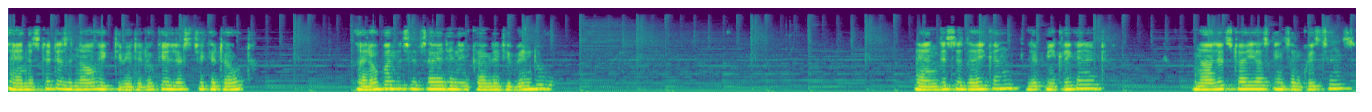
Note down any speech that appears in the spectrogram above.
And the status is now activated. Okay let's check it out. I'll open this website in incognito window and this is the icon. Let me click on it. Now let's try asking some questions.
